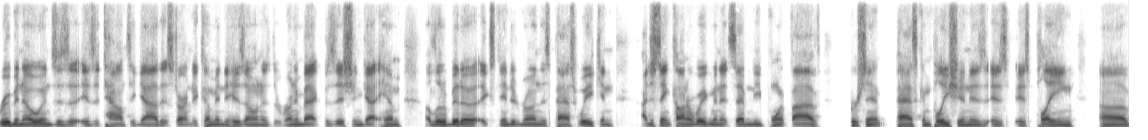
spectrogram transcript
Rueben Owens is a is a talented guy that's starting to come into his own as the running back position. Got him a little bit of extended run this past week, and I just think Conner Weigman at seventy point five percent pass completion is is is playing uh,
